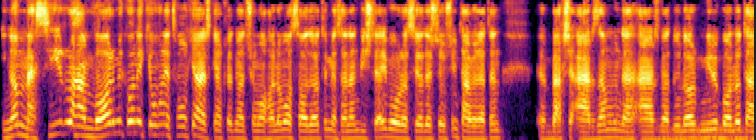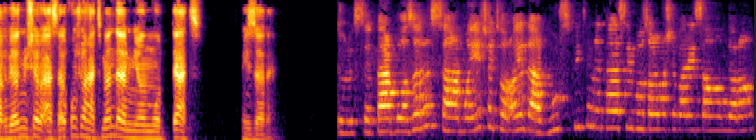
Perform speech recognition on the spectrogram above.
اینا مسیر رو هموار می‌کنه که اون اتفاقی که عرض کردم خدمت شما حالا ما صادرات مثلا بیشتری به اوراسیا داشته باشیم طبیعتا بخش ارزمون در ارز و دلار میره بالا تقویت میشه و اثر خودش حتما در میان مدت می‌ذاره. درسته. بر بازار سرمایه چطور؟ آیا در بورس می‌تونه تاثیر گذار باشه برای سهامداران؟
